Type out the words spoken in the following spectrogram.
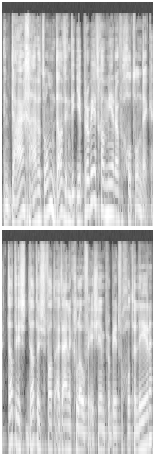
en daar gaat het om. Dat, je probeert gewoon meer over God te ontdekken. Dat is, dat is wat uiteindelijk geloven is. Je probeert van God te leren.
